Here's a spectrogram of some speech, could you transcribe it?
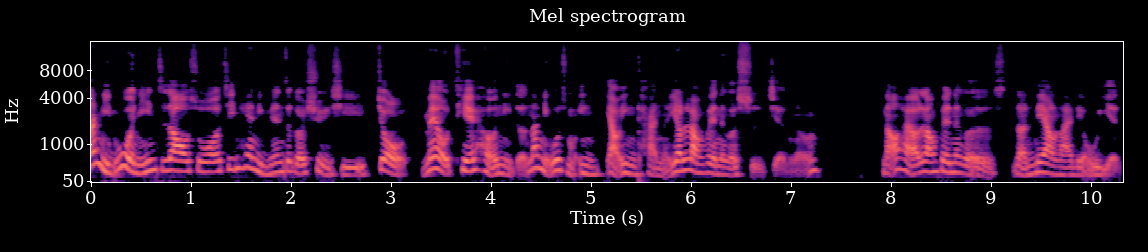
那你如果你已经知道说今天里面这个讯息就没有贴合你的，那你为什么硬要硬看呢？要浪费那个时间呢？然后还要浪费那个能量来留言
